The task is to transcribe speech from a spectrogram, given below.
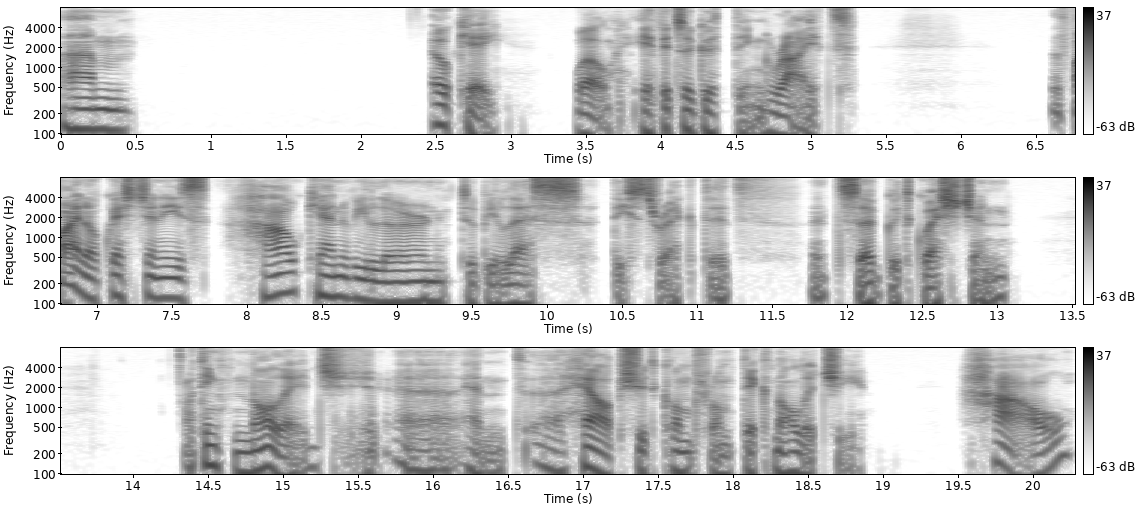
Um, okay, well, if it's a good thing, right? The final question is how can we learn to be less distracted? It's a good question. I think knowledge uh, and uh, help should come from technology. How?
